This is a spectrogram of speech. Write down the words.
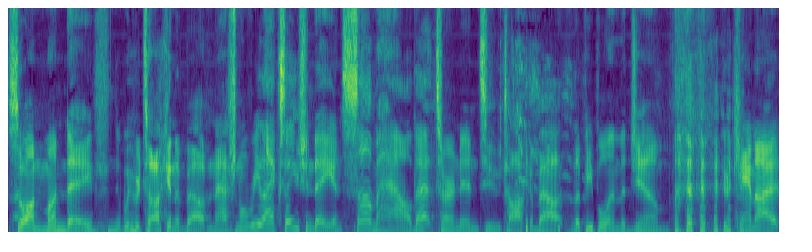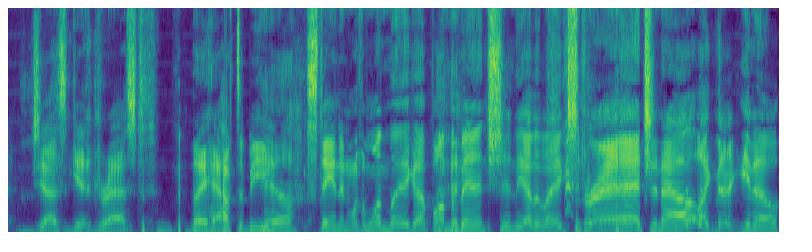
So on Monday, we were talking about National Relaxation Day, and somehow that turned into talk about the people in the gym who cannot just get dressed. They have to be Yeah. standing with one leg up on the bench and the other leg stretching out like they're, you know,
